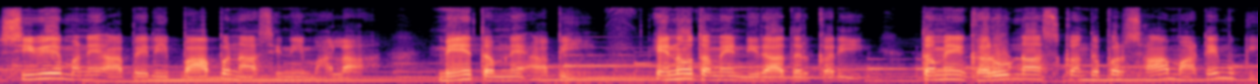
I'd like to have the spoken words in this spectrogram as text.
શિવે મને આપેલી પાપનાશીની માલા મેં તમને આપી. એનો તમે નિરાદર કરી તમે ગરુડના સ્કંદ પર શા માટે મૂકી?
